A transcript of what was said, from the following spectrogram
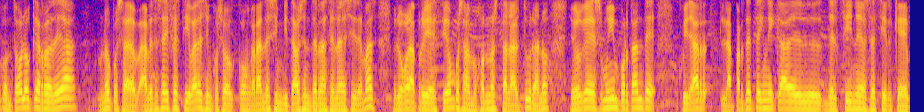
con todo lo que rodea, ¿no? pues a, veces hay festivales incluso con grandes invitados internacionales y demás, y luego la proyección pues a lo mejor no está a la altura. ¿no? Yo creo que es muy importante cuidar la parte técnica del, cine, es decir, que,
